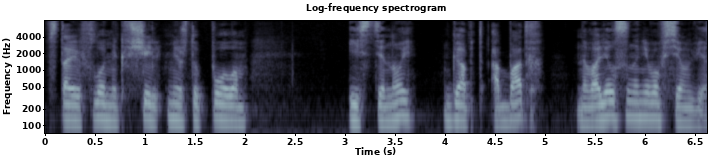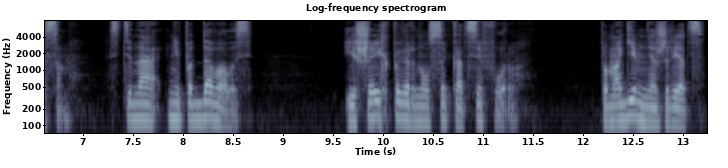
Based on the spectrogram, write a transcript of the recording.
Вставив ломик в щель между полом и стеной, Габд Абадх навалился на него всем весом. Стена не поддавалась, и шейх повернулся к Ацефору. «Помоги мне, жрец,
